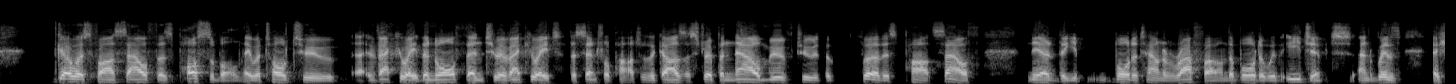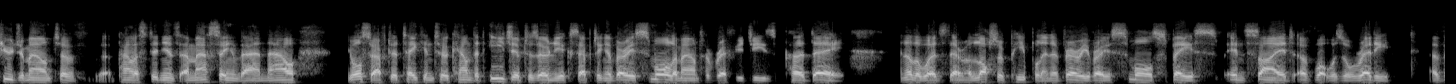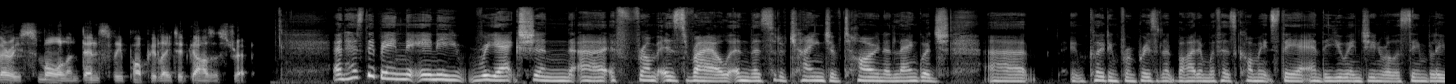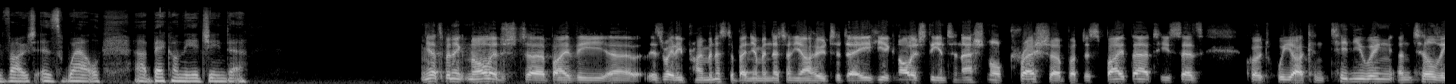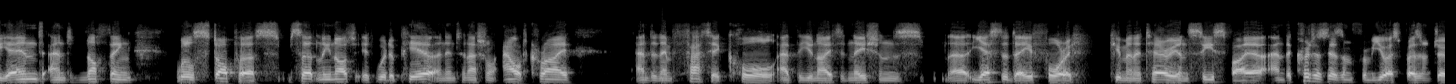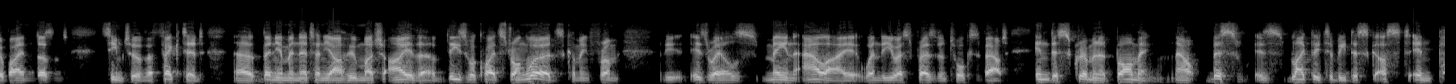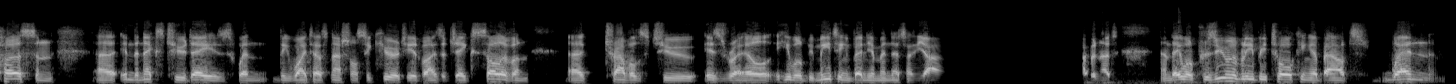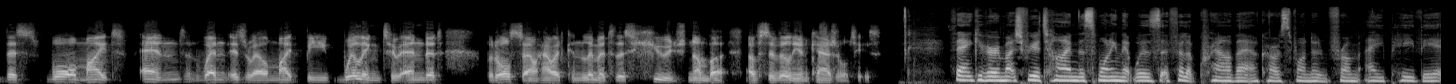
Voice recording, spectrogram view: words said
go as far south as possible. They were told to uh, evacuate the north, then to evacuate the central part of the Gaza Strip, and now move to the furthest part south near the border town of Rafah on the border with Egypt. And with a huge amount of uh, Palestinians amassing there now, you also have to take into account that Egypt is only accepting a very small amount of refugees per day. In other words, there are a lot of people in a very, very small space inside of what was already a very small and densely populated Gaza Strip. And has there been any reaction uh, from Israel in the sort of change of tone and language? Uh, including from President Biden with his comments there and the UN General Assembly vote as well, uh, back on the agenda? Yeah, it's been acknowledged uh, by the uh, Israeli Prime Minister Benjamin Netanyahu today. He acknowledged the international pressure, but despite that, he says, quote, we are continuing until the end and nothing will stop us. Certainly not, it would appear, an international outcry and an emphatic call at the United Nations uh, yesterday for a humanitarian ceasefire. And the criticism from US President Joe Biden doesn't seem to have affected uh, Benjamin Netanyahu much either. These were quite strong words coming from the, Israel's main ally when the US president talks about indiscriminate bombing. Now, this is likely to be discussed in person uh, in the next two days when the White House National Security Advisor Jake Sullivan uh, travels to Israel. He will be meeting Benjamin Netanyahu cabinet, and they will presumably be talking about when this war might end and when Israel might be willing to end it, but also how it can limit this huge number of civilian casualties. Thank you very much for your time this morning. That was Philip Crowther, our correspondent from AP there.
